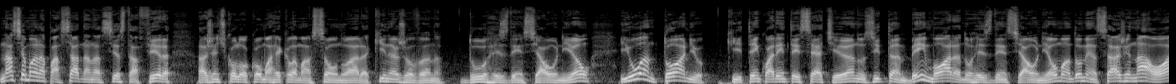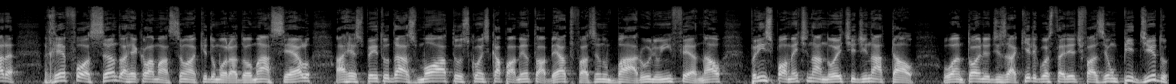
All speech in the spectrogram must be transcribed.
Na semana passada, na sexta-feira, a gente colocou uma reclamação no ar aqui, né, Giovana, do Residencial União, e o Antônio, que tem 47 anos e também mora no Residencial União, mandou mensagem na hora, reforçando a reclamação aqui do morador Marcelo a respeito das motos com escapamento aberto, fazendo um barulho infernal, principalmente na noite de Natal. O Antônio diz aqui, ele gostaria de fazer um pedido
